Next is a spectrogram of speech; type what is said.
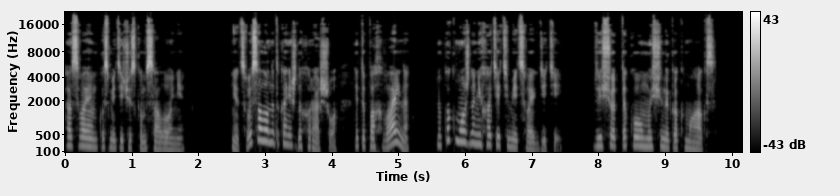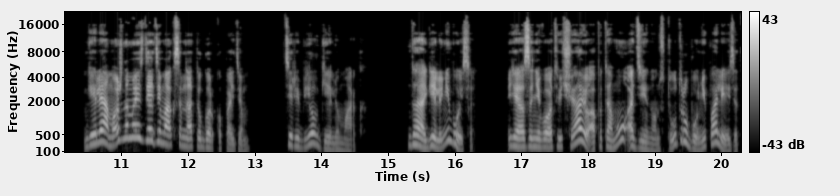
а о своем косметическом салоне. Нет, свой салон — это, конечно, хорошо, это похвально, но как можно не хотеть иметь своих детей? Да еще от такого мужчины, как Макс. «Геля, можно мы с дядей Максом на ту горку пойдем?» — теребил Гелю Марк. «Да, Гелю, не бойся. Я за него отвечаю, а потому один он в ту трубу не полезет»,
